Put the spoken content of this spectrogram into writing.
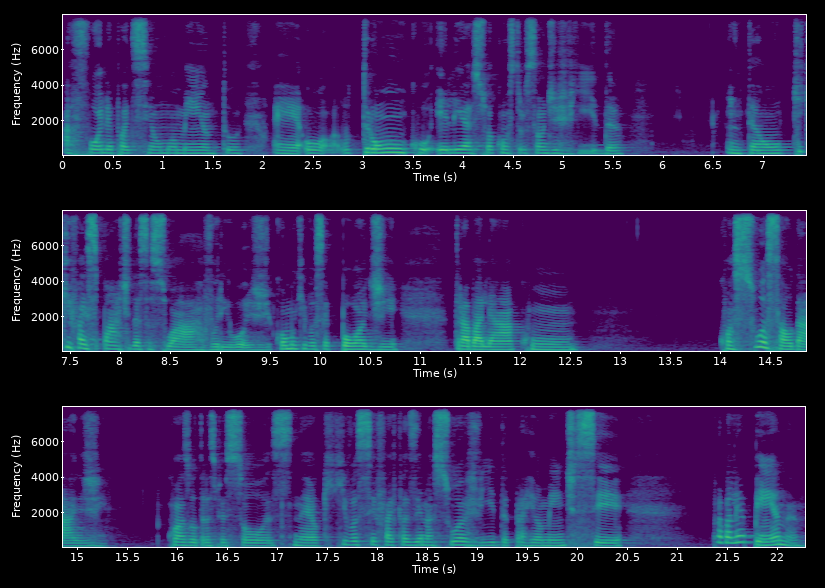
a folha pode ser um momento, é, o, o tronco, ele é a sua construção de vida. Então, o que, que faz parte dessa sua árvore hoje? Como que você pode trabalhar com, com a sua saudade com as outras pessoas, né? O que, que você vai fazer na sua vida para realmente ser para valer a pena?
